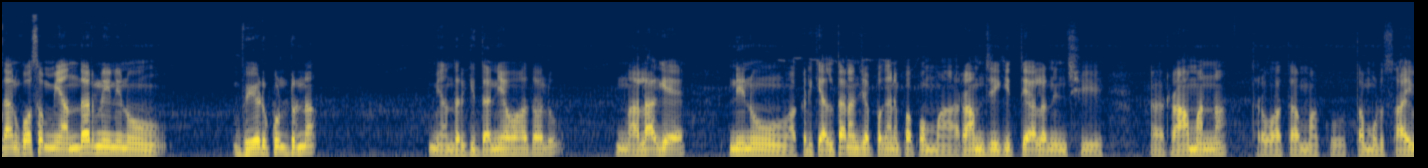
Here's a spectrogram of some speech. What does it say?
దానికోసం మీ అందరినీ నేను వేడుకుంటున్నా. మీ అందరికీ ధన్యవాదాలు. అలాగే నేను అక్కడికి వెళ్తానని చెప్పగానే పాపం మా రామ్జీ గిత్యాల నుంచి రామన్న తర్వాత మాకు తమ్ముడు సాయి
